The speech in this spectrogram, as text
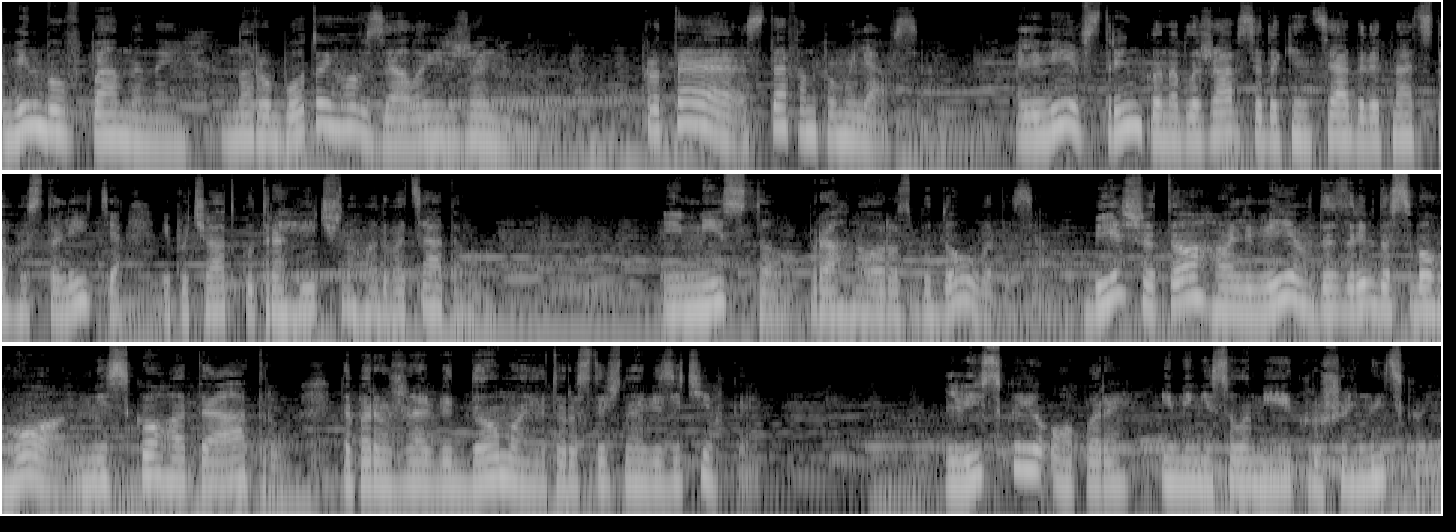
Він був впевнений, на роботу його взяли із жалю. Проте Стефан помилявся. Львів стрімко наближався до кінця 19 століття і початку трагічного 20-го. І місто прагнуло розбудовуватися. Більше того, Львів дозрів до свого міського театру, тепер уже відомої туристичної візитівки Львівської опери імені Соломії Крушельницької.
